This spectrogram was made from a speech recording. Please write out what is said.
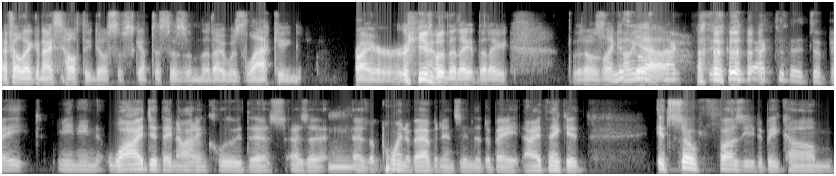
i felt like a nice healthy dose of skepticism that i was lacking prior you know that i that i that i was like oh yeah Back, this goes back to the debate, meaning why did they not include this as a Mm. as a point of evidence in the debate? I think it it's so fuzzy to become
